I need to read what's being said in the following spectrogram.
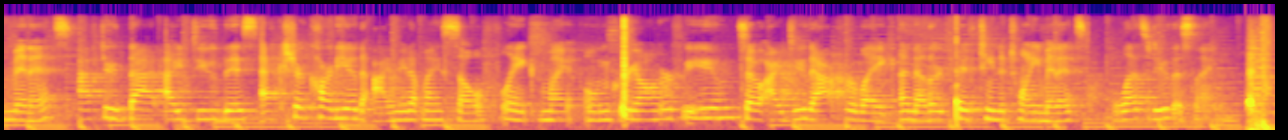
minutes. After that, I do this extra cardio that I made up myself, like my own choreography. So I do that for like another 15 to 20 minutes. Let's do this thing.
